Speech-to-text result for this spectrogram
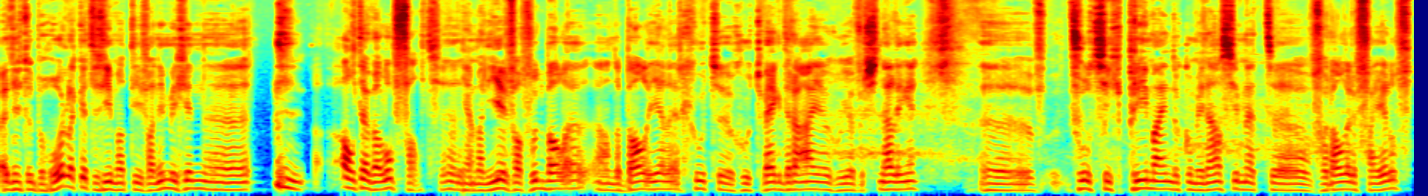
Hij deed het behoorlijk. Het is iemand die van in het begin eh, altijd wel opvalt. Hè. Ja. De manier van voetballen, aan de bal heel erg goed. eh, goed wegdraaien, goede versnellingen. Eh, voelt zich prima in de combinatie met vooral Rafaelov.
